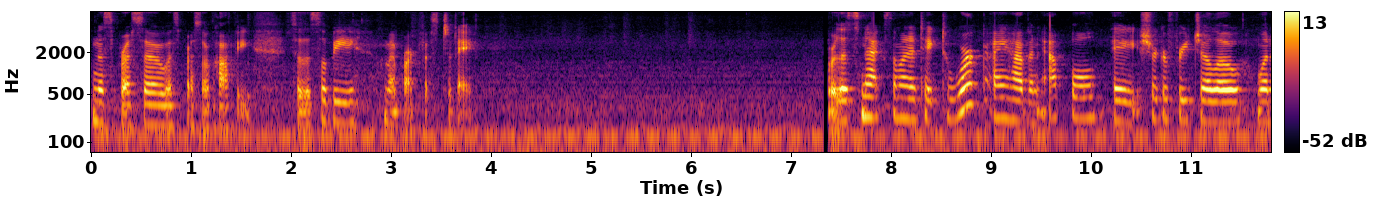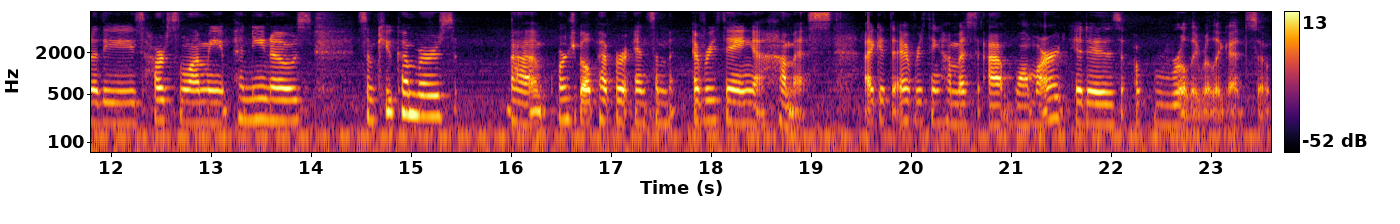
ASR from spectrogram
Nespresso espresso coffee. So this will be my breakfast today. For the snacks I'm going to take to work, I have an apple, a sugar-free jello, one of these hard salami paninos, some cucumbers, um, orange bell pepper, and some everything hummus. I get the everything hummus at Walmart. It is really, really good. So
